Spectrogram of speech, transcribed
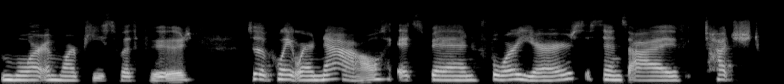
more and more peace with food to the point where now it's been four years since I've touched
